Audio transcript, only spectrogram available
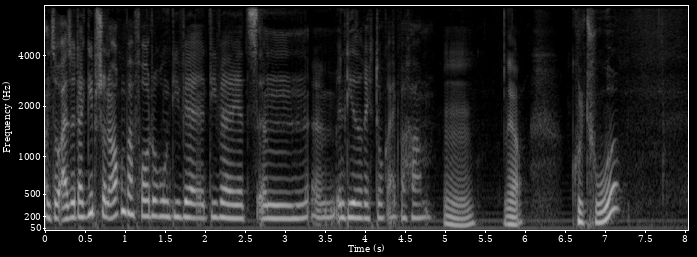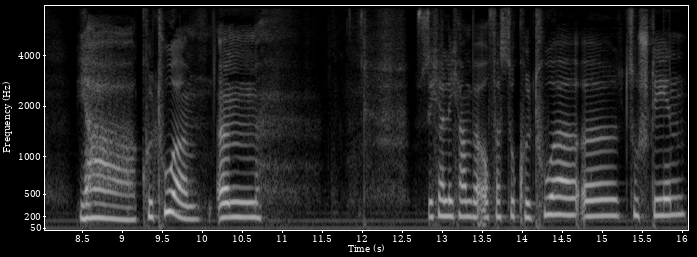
und so, also da gibt es schon auch ein paar Forderungen, die wir, die wir jetzt in, ähm, in diese Richtung einfach haben. Ja. Kultur? Ja, Kultur. Ähm, sicherlich haben wir auch was zur Kultur äh, zu stehen.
